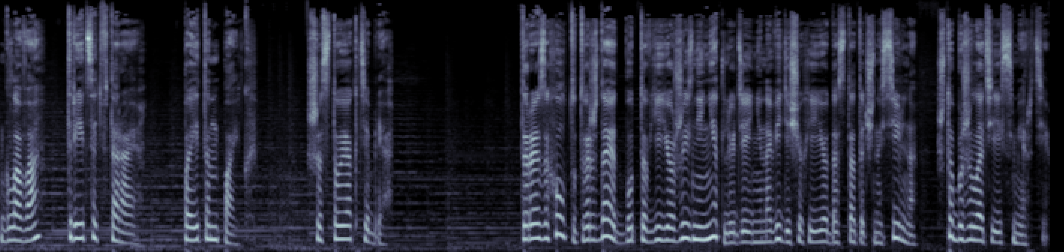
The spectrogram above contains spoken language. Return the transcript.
Глава 32. Пейтон Пайк. 6 октября. Тереза Холт утверждает, будто в ее жизни нет людей, ненавидящих ее достаточно сильно, чтобы желать ей смерти.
